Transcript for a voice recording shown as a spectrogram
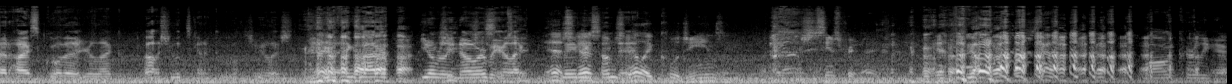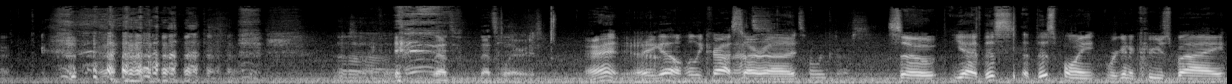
at high school that you're like, oh, she looks kind of cool. She looks, yeah, about. You don't really She- know her, but you're seems like, yeah, maybe she got someday. she got like cool jeans, and I think she seems pretty nice. She Yeah. she got long curly hair. Uh, That's that's hilarious. All right, there you go. Holy Cross. that's, Our uh, that's Holy Cross. So yeah, this at this point we're gonna cruise by,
